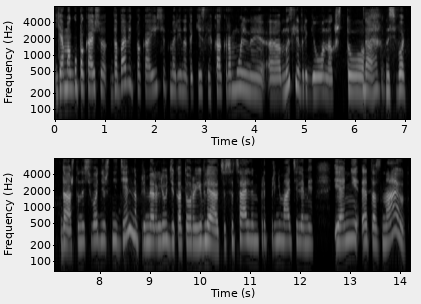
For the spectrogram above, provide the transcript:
Я могу пока еще добавить, пока ищет Марина такие слегка крамольные э, мысли в регионах, что да. на сегодня, да, что на сегодняшний день, например, люди, которые являются социальными предпринимателями, и они это знают,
